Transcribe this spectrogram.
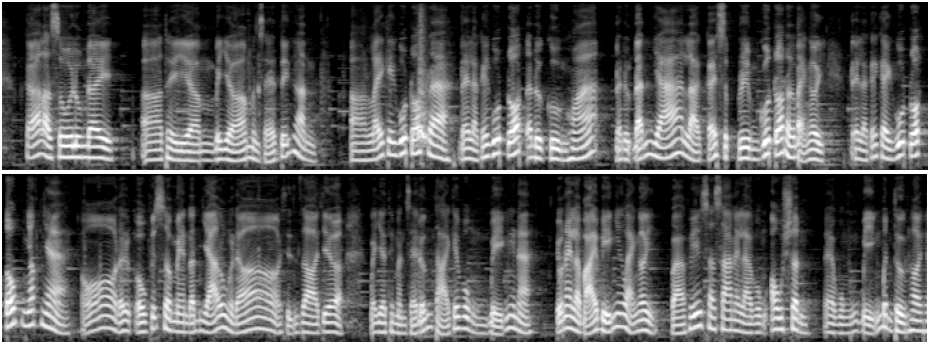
Khá là xui luôn đây. À, Thì uh, bây giờ mình sẽ tiến hành uh, lấy cái good rod ra. Đây là cái good rod đã được cường hóa đã được đánh giá là cái supreme good rod rồi các bạn ơi. Đây là cái cây good rod tốt nhất nha. Ồ đã được officerman đánh giá luôn rồi đó. Xịn sò chưa? Bây giờ thì mình sẽ đứng tại cái vùng biển này nè. Chỗ này là bãi biển nha các bạn ơi. Và phía xa xa này là vùng ocean đây là vùng biển bình thường thôi.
